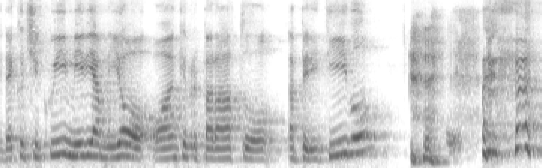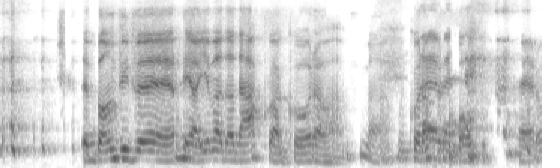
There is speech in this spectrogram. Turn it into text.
Ed eccoci qui, Miriam, io ho anche preparato l'aperitivo. Bon vivere, io vado ad acqua ancora, ma, ma ancora Eh per poco,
